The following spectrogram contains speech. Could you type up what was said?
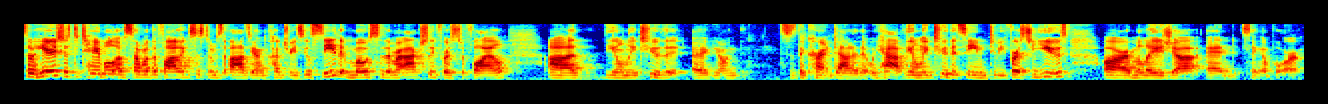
So here's just a table of some of the filing systems of ASEAN countries. You'll see that most of them are actually first to file. Uh, the only two that, uh, you know, this is the current data that we have. The only two that seem to be first to use are Malaysia and Singapore.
